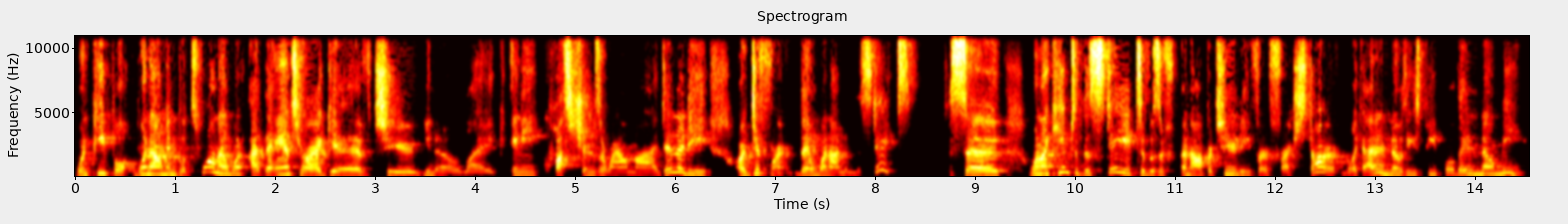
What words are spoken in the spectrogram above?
when people, when I'm in Botswana, when I, the answer I give to, you know, like any questions around my identity are different than when I'm in the States. So when I came to the States, it was a, an opportunity for a fresh start. Like I didn't know these people, they didn't know me.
